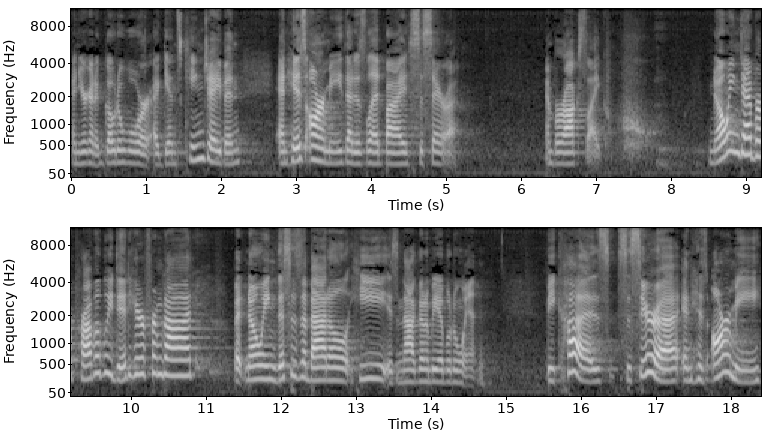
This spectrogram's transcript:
and you're going to go to war against King Jabin and his army that is led by Sisera. And Barak's like, knowing Deborah probably did hear from God, but knowing this is a battle he is not going to be able to win because Sisera and his army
